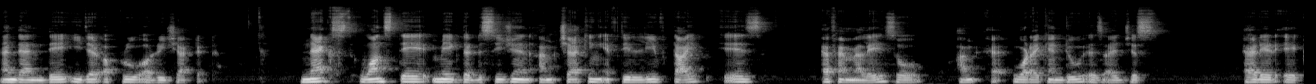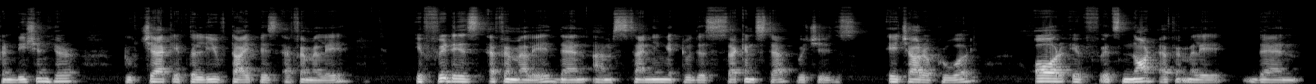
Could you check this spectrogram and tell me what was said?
and then they either approve or reject it. Next, once they make the decision, I'm checking if the leave type is FMLA. So I'm what I can do is I just added a condition here to check if the leave type is FMLA. If it is FMLA, then I'm sending it to the second step, which is HR approval. Or if it's not FMLA, then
